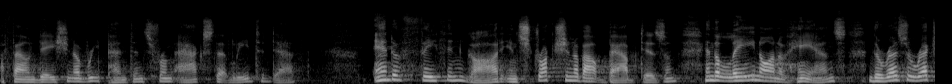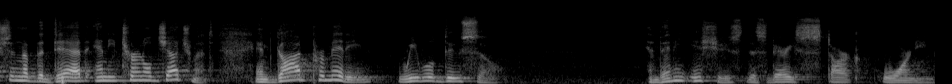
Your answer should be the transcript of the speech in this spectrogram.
a foundation of repentance from acts that lead to death, and of faith in God, instruction about baptism, and the laying on of hands, the resurrection of the dead, and eternal judgment. And God permitting, we will do so. And then he issues this very stark warning.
